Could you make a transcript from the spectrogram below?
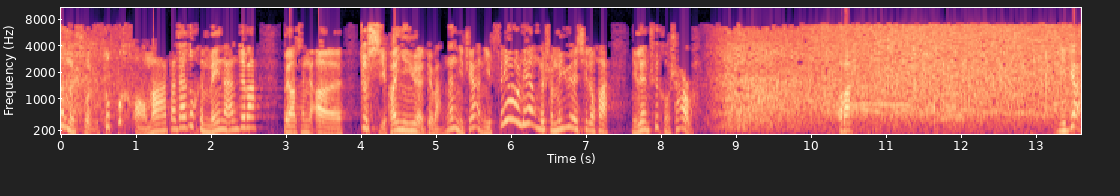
这么说的都不好吗？大家都很为难，对吧？不要参加，呃，就喜欢音乐，对吧？那你这样，你非要练个什么乐器的话，你练吹口哨吧，好吧？你这样，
